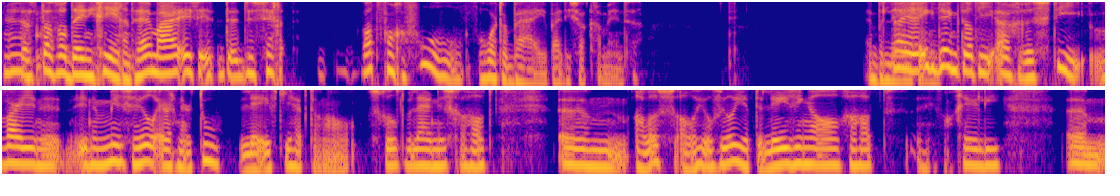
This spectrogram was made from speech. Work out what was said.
Ja. Dat, is- dat is wel denigerend, hè? Maar is, dus zeg, wat voor gevoel hoort erbij bij die sacramenten? En Nou ja, ik denk dat die Eucharistie, waar je in een- mis heel erg naartoe leeft. Je hebt dan al schuldbelijdenis gehad. ehm, alles, al heel veel. Je hebt de lezingen al gehad, evangelie. ehm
